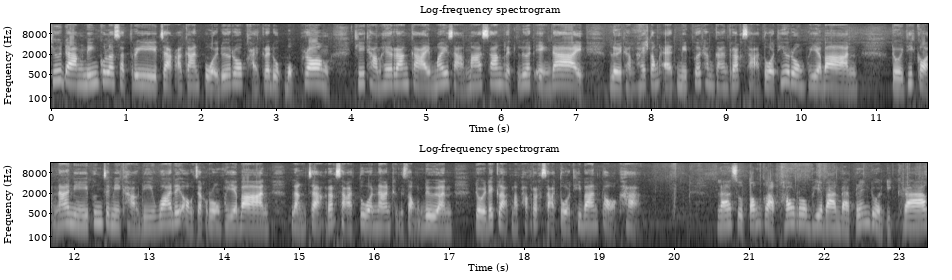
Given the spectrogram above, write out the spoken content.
ชื่อดังนิ้งกุลสตรี จากอาการป่วยด้วยโรคไขกระดูกบกพร่อง ที่ทำให้ร่างกายไม่สามารถสร้างเกล็ดเลือดเองได้ เลยทำให้ต้องแอดมิดเพื่อทำการรักษาตัวที่โรงพยาบาล โดยที่ก่อนหน้านี้เพิ่งจะมีข่าวดีว่าได้ออกจากโรงพยาบาล หลังจากรักษาตัวนานถึง 2 เดือน โดยได้กลับมาพักรักษาตัวที่บ้านต่อค่ะล่าสุดต้องกลับเข้าโรงพยาบาลแบบเร่งด่วนอีกครั้ง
